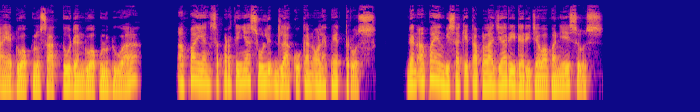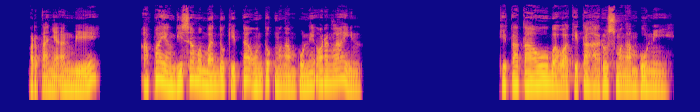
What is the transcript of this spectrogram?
ayat 21 dan 22, apa yang sepertinya sulit dilakukan oleh Petrus, dan apa yang bisa kita pelajari dari jawaban Yesus? Pertanyaan B, apa yang bisa membantu kita untuk mengampuni orang lain? Kita tahu bahwa kita harus mengampuni,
